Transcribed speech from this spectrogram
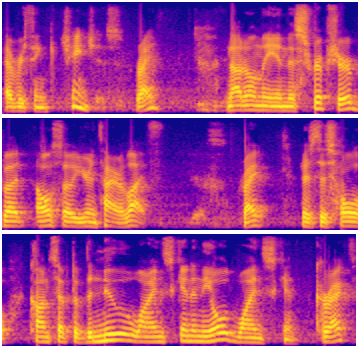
everything changes, right? Mm-hmm. Not only in this scripture, but also your entire life, Yes. right? There's this whole concept of the new wineskin and the old wineskin, correct?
